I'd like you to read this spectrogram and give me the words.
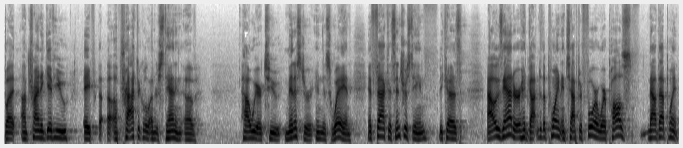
But I'm trying to give you a, a, a practical understanding of how we are to minister in this way. And in fact, it's interesting because Alexander had gotten to the point in chapter 4 where Paul's now at that point,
